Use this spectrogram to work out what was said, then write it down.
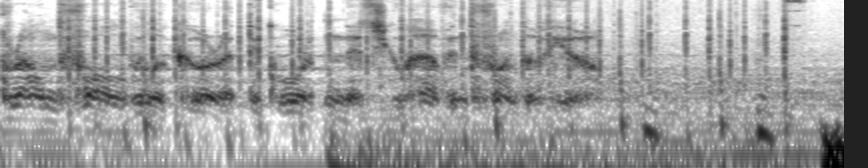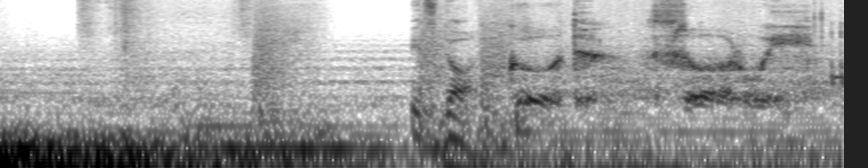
Ground fall will occur at the coordinates you have in front of you. It's done. Good. So are we.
